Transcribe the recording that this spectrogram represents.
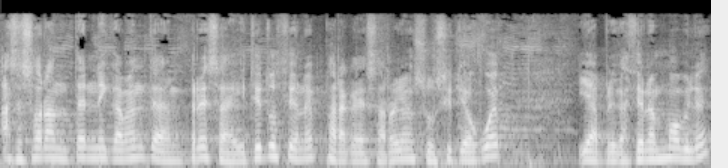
asesoran técnicamente a empresas e instituciones para que desarrollen sus sitios web y aplicaciones móviles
